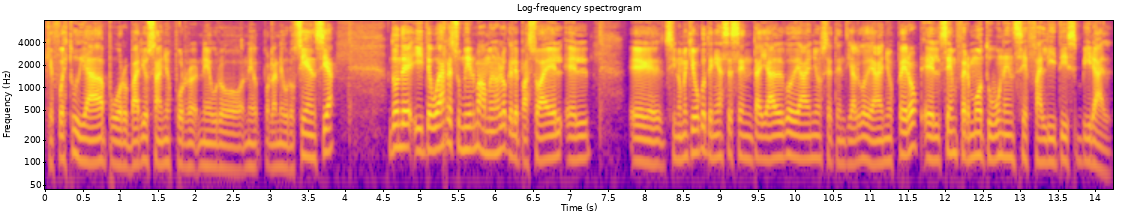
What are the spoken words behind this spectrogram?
que fue estudiada por varios años por, neuro, por la neurociencia. Donde, y te voy a resumir más o menos lo que le pasó a él. Él, eh, si no me equivoco, tenía 60 y algo de años, 70 y algo de años, pero él se enfermó, tuvo una encefalitis viral.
